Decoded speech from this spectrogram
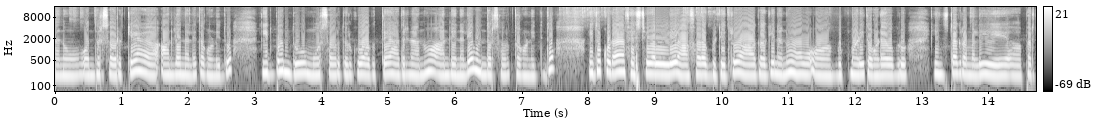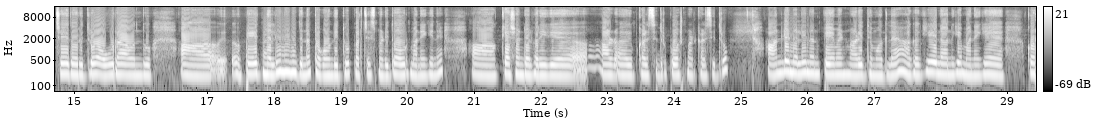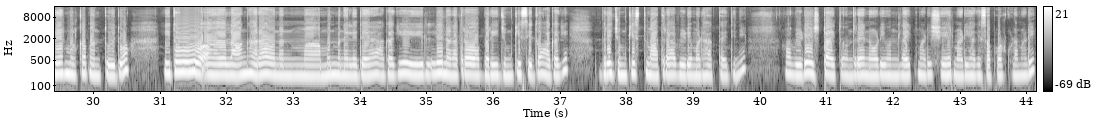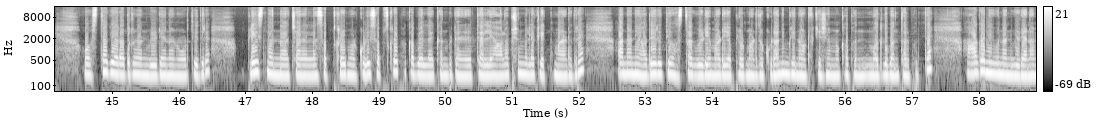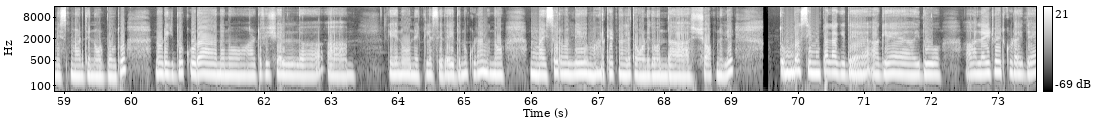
ನಾನು ಒಂದೂವರೆ ಸಾವಿರಕ್ಕೆ ಆನ್ಲೈನಲ್ಲೇ ತೊಗೊಂಡಿದ್ದು. ಇದು ಬಂದು ಮೂರು ಸಾವಿರದವರೆಗೂ ಆಗುತ್ತೆ. ಆದರೆ ನಾನು ಆನ್ಲೈನಲ್ಲಿ ಒಂದೂವರೆ ಸಾವಿರಕ್ಕೆ ತೊಗೊಂಡಿದ್ದು. ಇದು ಕೂಡ ಫೆಸ್ಟಿವಲಲ್ಲಿ ಆಫರ್ ಆಗಿಬಿಟ್ಟಿದ್ರು. ಹಾಗಾಗಿ ನಾನು ಬುಕ್ ಮಾಡಿ ತೊಗೊಂಡೆ. ಒಬ್ಬರು ಇನ್ಸ್ಟಾಗ್ರಾಮಲ್ಲಿ ಪರಿಚಯದವರಿದ್ದರು ಅವರ ಒಂದು ಪೇಜ್ನಲ್ಲಿ ನಾನು ಇದನ್ನು ತೊಗೊಂಡಿದ್ದು ಪರ್ಚೇಸ್ ಮಾಡಿದ್ದು. ಅವ್ರ ಮನೆಗೇ ಕ್ಯಾಶ್ ಆನ್ ಡೆಲಿವರಿಗೆ ಕಳಿಸಿದ್ರು ಪೋಸ್ಟ್ ಮಾಡಿ ಕಳಿಸಿದ್ರು. ಆನ್ಲೈನಲ್ಲಿ ನಾನು ಪೇಮೆಂಟ್ ಮಾಡಿದ್ದೆ ಮೊದಲೇ. ಹಾಗಾಗಿ ನಾನು ನನಗೆ ಮನೆಗೆ ಕೊರಿಯರ್ ಮೂಲಕ ಬಂತು ಇದು. ಇದು ಲಾಂಗ್ ಹಾರ ನನ್ನ ಅಮ್ಮನ ಮನೇಲಿದೆ ಹಾಗಾಗಿ ಇಲ್ಲಿ ನನ್ನ ಹತ್ರ ಬರೀ ಜುಮ್ಕೀಸ್ ಇದ್ದು ಹಾಗಾಗಿ ಬರೀ ಜುಮ್ಕಿಸ್ ಮಾತ್ರ ವೀಡಿಯೋ ಮಾಡಿ ಹಾಕ್ತಾ ಇದ್ದೀನಿ. ಆ ವಿಡಿಯೋ ಇಷ್ಟ ಆಯಿತು ಅಂದರೆ ನೋಡಿ, ಒಂದು ಲೈಕ್ ಮಾಡಿ, ಶೇರ್ ಮಾಡಿ, ಹಾಗೆ ಸಪೋರ್ಟ್ ಕೂಡ ಮಾಡಿ. ಹೊಸ್ದಾಗಿ ಯಾರಾದರೂ ನನ್ನ ವೀಡಿಯೋನ ನೋಡ್ತಿದ್ರೆ ಪ್ಲೀಸ್ ನನ್ನ ಚಾನೆಲ್ನ ಸಬ್ಸ್ಕ್ರೈಬ್ ಮಾಡ್ಕೊಳ್ಳಿ. ಸಬ್ಸ್ಕ್ರೈಬ್ ಪಕ್ಕ ಐಕನ್ ಬಟನ್ ಇರುತ್ತೆ, ಅಲ್ಲಿ ಆಲ್ ಆಪ್ಷನ್ ಮೇಲೆ ಕ್ಲಿಕ್ ಮಾಡಿದ್ರೆ ನಾನು ಯಾವುದೇ ರೀತಿ ಹೊಸದಾಗಿ ವೀಡಿಯೋ ಮಾಡಿ, ಅಪ್ಲೋಡ್ ಮಾಡಿದ್ರು ಕೂಡ ನಿಮಗೆ ನೋಟಿಫಿಕೇಶನ್ ಮೂಲಕ ಬಂದು, ಮೊದಲು ಬಂದು ತಲುಪುತ್ತೆ. ಆಗ ನೀವು ನನ್ನ ವೀಡಿಯೋನ ಮಿಸ್ ಮಾಡದೆ ನೋಡ್ಬೋದು. ನೋಡಿ, ಇದು ಕೂಡ ನಾನು ಆರ್ಟಿಫಿಷಿಯಲ್ ಏನು ನೆಕ್ಲೆಸ್ ಇದೆ, ಇದನ್ನು ಕೂಡ ನಾನು ಮೈಸೂರಿನಲ್ಲಿ ಮಾರ್ಕೆಟ್ನಲ್ಲೇ ತೊಗೊಂಡಿದ್ದು, ಒಂದು ಶಾಪ್ನಲ್ಲಿ ತುಂಬ ಸಿಂಪಲ್ ಆಗಿದೆ. ಹಾಗೆ, ಇದು ಲೈಟ್ ವೆಯ್ಟ್ ಕೂಡ ಇದೆ.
